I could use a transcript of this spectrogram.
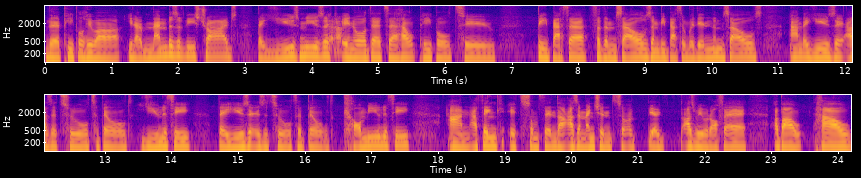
the people who are, you know, members of these tribes. They use music yeah. in order to help people to be better for themselves and be better within themselves. And they use it as a tool to build unity. They use it as a tool to build community. And I think it's something that, as I mentioned, sort of, you know, as we were off air, about how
